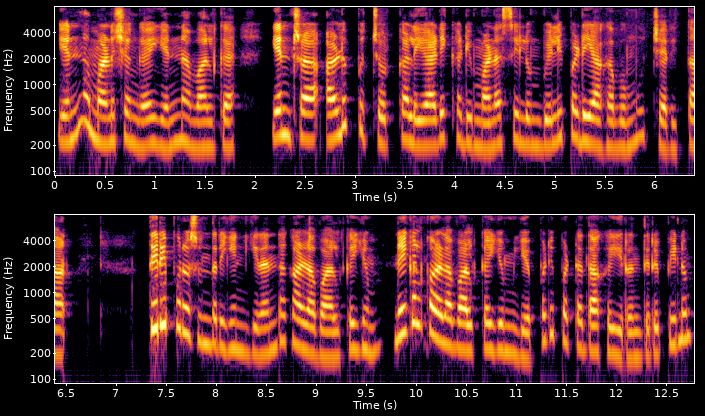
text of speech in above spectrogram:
என்ன மனுஷங்க என்ன வாழ்க்கை? என்ற அழுப்புச் சொற்களை அடிக்கடி மனசிலும் வெளிப்படையாகவும் உச்சரித்தான். திரிபுர சுந்தரியின் இறந்த கால வாழ்க்கையும் நிகழ்கால வாழ்க்கையும் எப்படிப்பட்டதாக இருந்திருப்பினும்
